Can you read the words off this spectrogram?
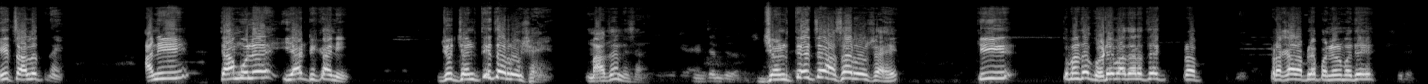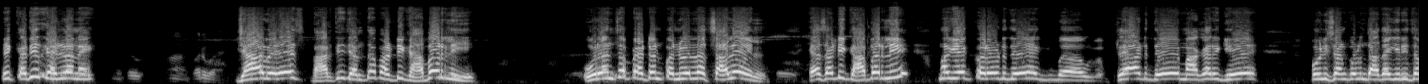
हे चालत नाही. आणि त्यामुळे या ठिकाणी जो जनतेचा रोष आहे माझा नाही सांग जनतेचा. असा रोष आहे की तुम्हाला घोडे बाजाराचा एक प्र, प्रकार आपल्या पनवेलमध्ये हे कधीच घडला नाही. ज्या वेळेस भारतीय जनता पार्टी घाबरली उरणचं पॅटर्न पनवेलला चालेल यासाठी घाबरली मग एक करोड दे फ्लॅट दे माघारी घे पोलिसांकडून दादागिरीचा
